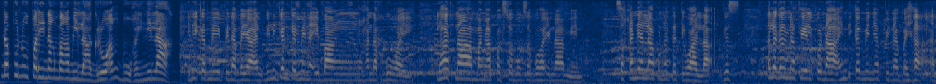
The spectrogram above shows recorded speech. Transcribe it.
napuno pa rin ng mga milagro ang buhay nila. Hindi kami pinabayaan. Binigyan kami ng ibang hanap buhay. Lahat na mga pagsubok sa buhay namin, sa kanya lang ako nagtatiwala. Because talagang na-feel ko na hindi kami niya pinabayaan.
